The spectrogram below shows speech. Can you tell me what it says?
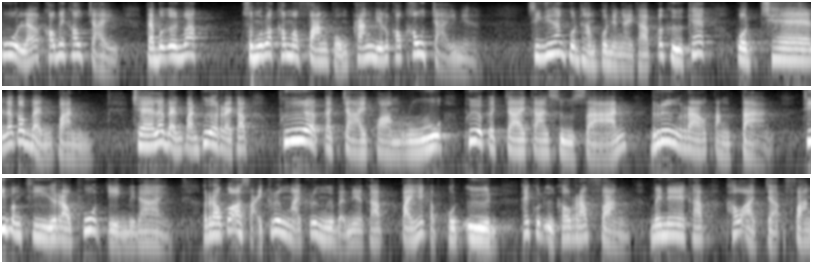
พูดแล้วเขาไม่เข้าใจ แต่บังเอิญว่าสมมุติว่าเขามาฟังผมครั้งเดียวแล้วเขาเข้าใจเนี่ยสิ่งที่ท่านควรทำคนยังไงครับ ก็คือแค่กดแชร์แล้วก็แบ่งปัน แชร์และแบ่งปันเพื่ออะไรครับ เพื่อกระจายความรู้ เพื่อกระจายการสื่อสารเรื่องราวต่าง ที่บางทีเราพูดเองไม่ได้ เราก็อาศัยเครื่องหมายเครื่องมือแบบนี้ครับไปให้กับคนอื่น ให้คนอื่นเขารับฟัง ไม่แน่ครับเขาอาจจะฟัง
